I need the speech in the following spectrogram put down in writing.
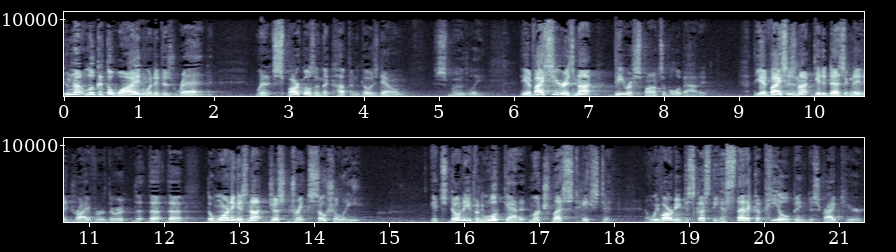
Do not look at the wine when it is red, when it sparkles in the cup and goes down smoothly. The advice here is not be responsible about it. The advice is not get a designated driver. The, the, the, the, warning is not just drink socially. It's don't even look at it, much less taste it. And we've already discussed the aesthetic appeal being described here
